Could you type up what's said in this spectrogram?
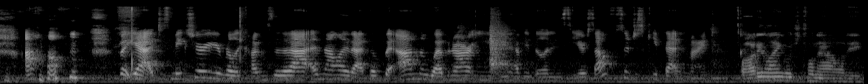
um, but yeah, just make sure you're really cognizant of that, and not only that, but, on the webinar you do have the ability to see yourself, so just keep that in mind. Body language, tonality,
